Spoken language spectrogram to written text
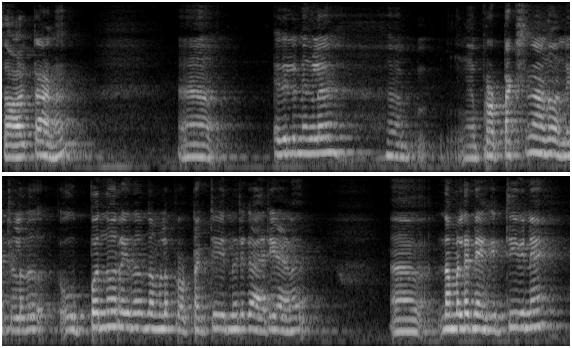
സോൾട്ടാണ് ഇതിൽ നിങ്ങൾ പ്രൊട്ടക്ഷനാണ് വന്നിട്ടുള്ളത്. ഉപ്പെന്ന് പറയുന്നത് നമ്മൾ പ്രൊട്ടക്റ്റ് ചെയ്യുന്നൊരു കാര്യമാണ്. നമ്മളുടെ നെഗറ്റീവിനെ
